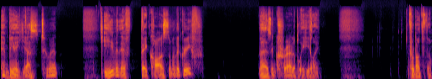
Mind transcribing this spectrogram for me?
and be a yes to it, even if they cause some of the grief, that is incredibly healing for both of them.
